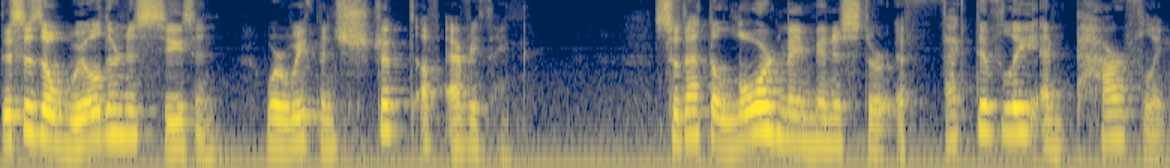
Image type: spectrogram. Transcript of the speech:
This is a wilderness season where we've been stripped of everything so that the Lord may minister effectively and powerfully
